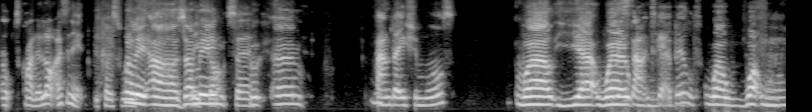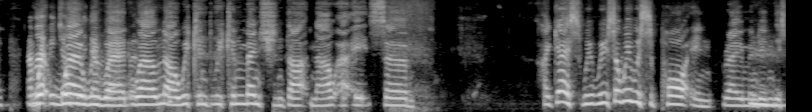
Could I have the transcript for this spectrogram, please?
helped quite a lot, hasn't it? Because well, we've, it has. I mean, got, uh, but, um, foundation walls. well, yeah. Where We're starting to get a build. well, what Fab. I might be where we went? but- Well, no, we can we can mention that now. Uh, it's. Um, I guess we, we so we were supporting Raymond in this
